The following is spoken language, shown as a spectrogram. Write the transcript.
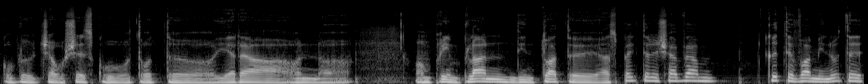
cuplul Ceaușescu tot uh, era în, uh, în prim plan din toate aspectele și aveam câteva minute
